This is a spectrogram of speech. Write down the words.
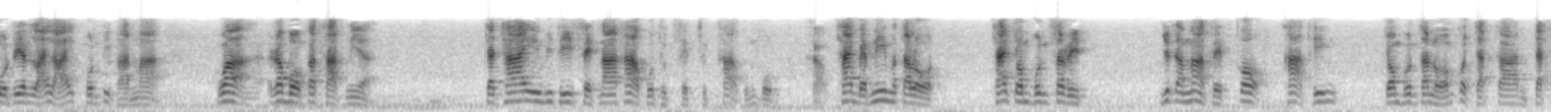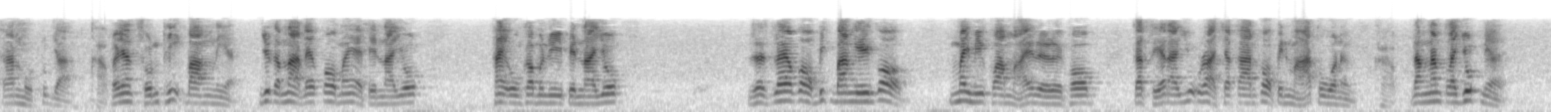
บทเรียนหลาย ๆ คนที่ผ่านมา ว่าระบบกษัตริย์เนี่ย จะใช้วิธีเสร็จนาข้าวกูถึกเสร็จศึกข้าขุนพลครับใช้แบบนี้มาตลอด ใช้จอมพลสฤษดิ์ยึดอำนาจเสร็จก็ฆ่าทิ้ง จอมพลถนอมก็จัดการจัดการหมดทุกอย่างครับเพราะฉะนั้นสนธิบางเนี่ย ยึดอำนาจแล้วก็ไม่ให้เป็นนายก ให้องคมนตรีเป็นนายกแล้วก็บิ๊กบางเองก็ไม่มีความหมายเลยเลยพอเกษียณอายุราชการก็เป็นหมาตัวหนึ่งครับดังนั้นประยุทธ์เนี่ย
